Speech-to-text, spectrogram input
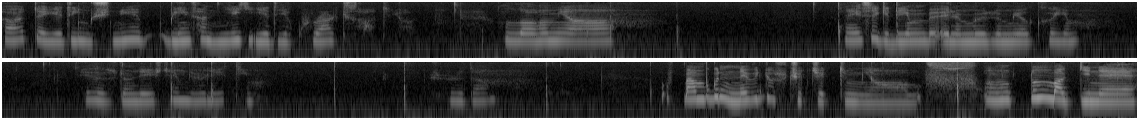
Saat de yediymiş. Niye bir insan niye yediye kurar ki saati ya? Allah'ım ya. Neyse gideyim bir elimi yüzümü yakayım. Neyse üstümü değiştireyim de öyle yakayım. Şuradan. Of, ben bugün ne videosu çekecektim ya. Of, unuttum bak yine.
